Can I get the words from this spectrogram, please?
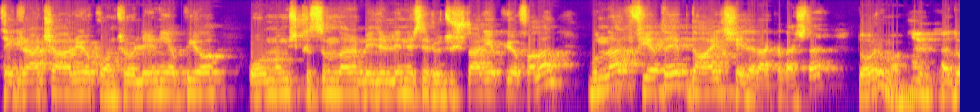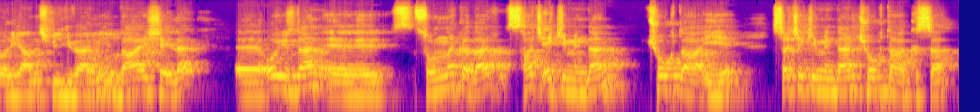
tekrar çağırıyor, kontrollerini yapıyor. Olmamış kısımlara belirlenirse rötuşlar yapıyor falan. Bunlar fiyata hep dahil şeyler arkadaşlar. Doğru mu? Evet. Ha, doğru yanlış bilgi vermeyeyim. Dahil şeyler. Ee, o yüzden e, sonuna kadar saç ekiminden çok daha iyi, saç ekiminden çok daha kısa,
